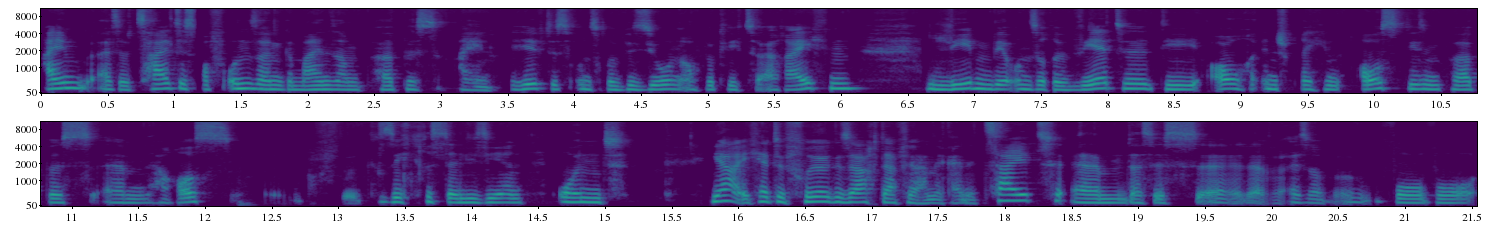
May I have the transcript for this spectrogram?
ein, also zahlt es auf unseren gemeinsamen Purpose ein. Hilft es, unsere Vision auch wirklich zu erreichen? Leben wir unsere Werte, die auch entsprechend aus diesem Purpose ähm, heraus sich kristallisieren? Und ja, ich hätte früher gesagt, dafür haben wir keine Zeit. Ähm, das ist äh, also wo, wo,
